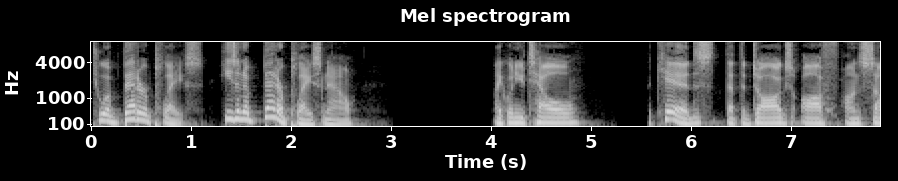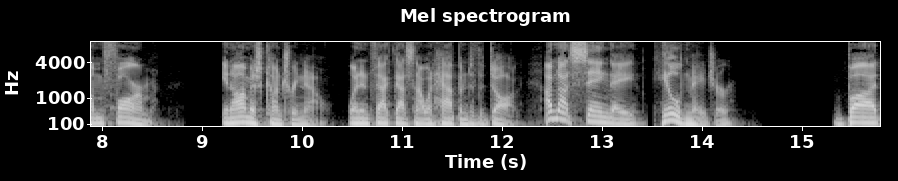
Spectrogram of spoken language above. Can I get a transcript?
to a better place. He's in a better place now. Like when you tell the kids that the dog's off on some farm in Amish country now, when in fact that's not what happened to the dog. I'm not saying they killed Major, but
